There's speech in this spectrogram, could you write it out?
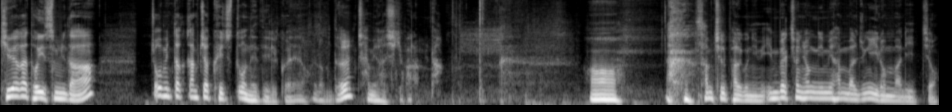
기회가 더 있습니다. 조금 이따 깜짝 퀴즈 또 내드릴 거예요. 여러분들 참여하시기 바랍니다. 어, 3789님이, 임백천 형님이 한 말 중에 이런 말이 있죠.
